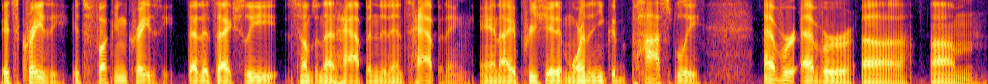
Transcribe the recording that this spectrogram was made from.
it's crazy. It's fucking crazy that it's actually something that happened and it's happening, and I appreciate it more than you could possibly ever ever uh, um,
